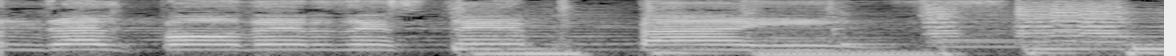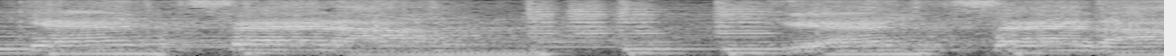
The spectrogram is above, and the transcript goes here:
tendrá el poder de este país? ¿Quién será? ¿Quién será?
